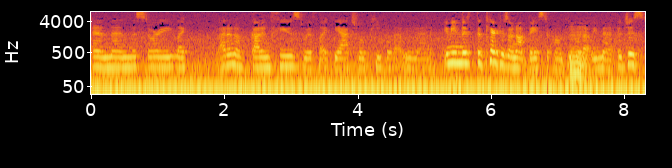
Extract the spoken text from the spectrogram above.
and then the story, like, I don't know, got infused with like the actual people that we met. I mean, the, the characters are not based upon people Mhm. that we met, but just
